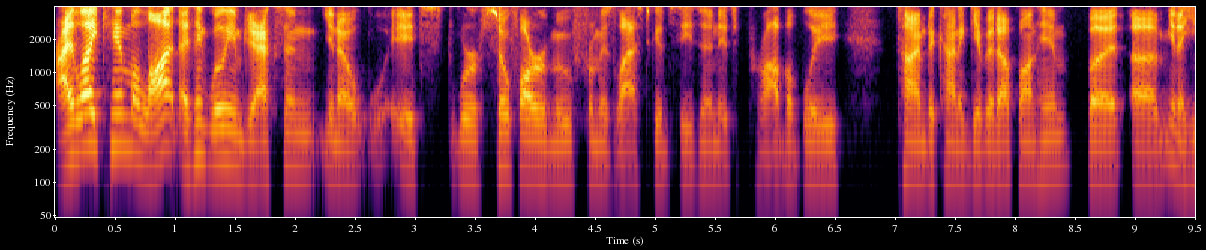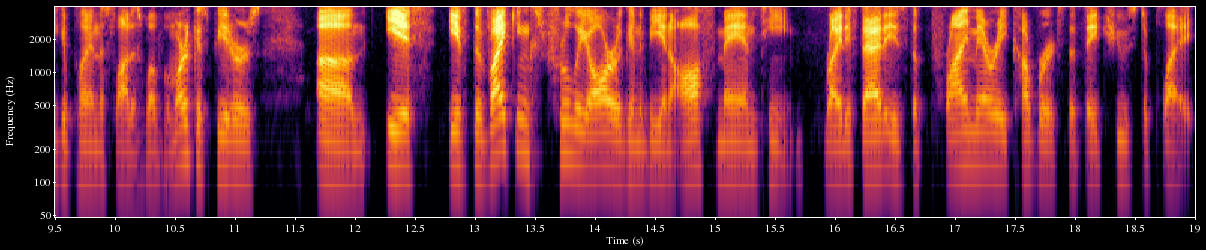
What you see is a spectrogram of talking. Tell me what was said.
I like him a lot. I think William Jackson, you know, it's we're so far removed from his last good season. It's probably time to kind of give it up on him. But um, you know, he could play in the slot as well. But Marcus Peters, um, if if the Vikings truly are going to be an off man team, right? If that is the primary coverage that they choose to play,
